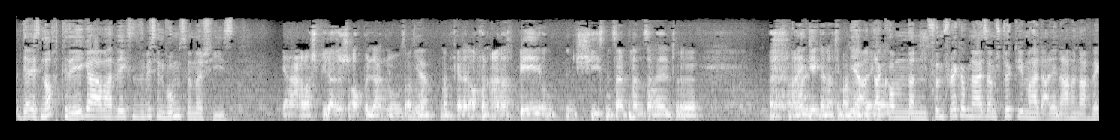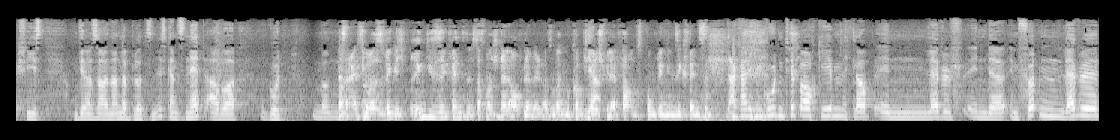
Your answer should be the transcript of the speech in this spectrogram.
der ist noch träger, aber hat wenigstens ein bisschen Wumms, wenn man schießt. Ja, aber spielerisch auch belanglos. Also Ja. man, man fährt halt auch von A nach B und schießt mit seinem Panzer halt äh, einen Gegner nach dem anderen. Ja, und weg. da kommen dann fünf Recognizer am Stück, die man halt alle nach und nach wegschießt und die dann blutzen. Ist ganz nett, aber gut. Man, Das man, Einzige, was es wirklich bringt, diese Sequenzen, ist, dass man schnell auflevelt. Also man bekommt hier Ja. viele Erfahrungspunkte in den Sequenzen. da kann ich einen guten Tipp auch geben. Ich glaube, in Level, in der, im vierten Level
